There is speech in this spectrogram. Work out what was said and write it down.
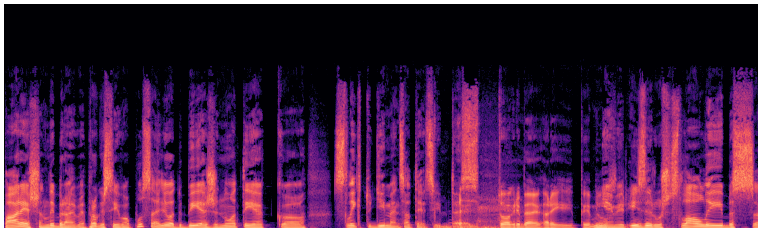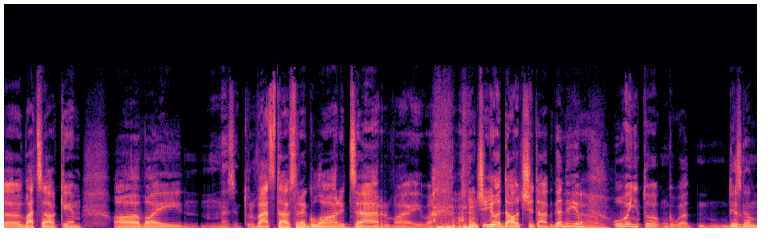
pāriešana liberālajā vai progresīvā pusē ļoti bieži notiek. Uh, sliktu ģimenes attiecību dēļ. Es to gribēju arī piebilst. Viņiem ir izdevušas laulības vecākiem, vai nezinu, tur vecāks regulāri dzer, vai, vai ir ļoti daudz šādu gadījumu. Jā. Un viņi to diezgan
